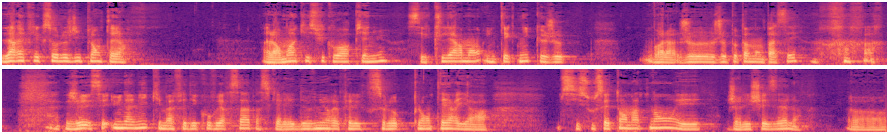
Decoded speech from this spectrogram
La réflexologie plantaire. Alors moi qui suis coureur pieds nus, c'est clairement une technique que je voilà, je ne peux pas m'en passer. C'est une amie qui m'a fait découvrir ça parce qu'elle est devenue réflexologue plantaire il y a 6 ou 7 ans maintenant et j'allais chez elle euh,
